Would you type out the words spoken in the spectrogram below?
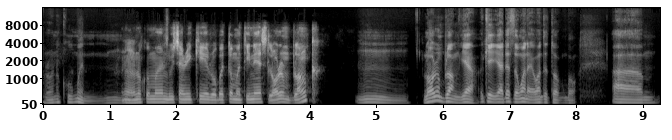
Ronald Koeman. Mm. Ronald Koeman, Luis Enrique, Roberto Martinez, Laurent Blanc. Mm. Laurent Blanc, yeah. Okay, yeah, that's the one I want to talk about. Um,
